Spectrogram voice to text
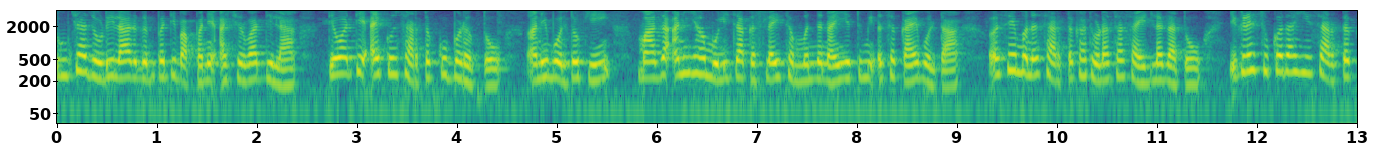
तुमच्या जोडीला गणपती बाप्पाने आशीर्वाद दिला. तेव्हा ती ऐकून सार्थक खूप भडकतो आणि बोलतो की माझा आणि ह्या मुलीचा कसलाही संबंध नाही आहे तुम्ही असं काय बोलता? असे म्हणत सार्थक हा थोडासा साईडला जातो. इकडे सुखदा ही सार्थक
